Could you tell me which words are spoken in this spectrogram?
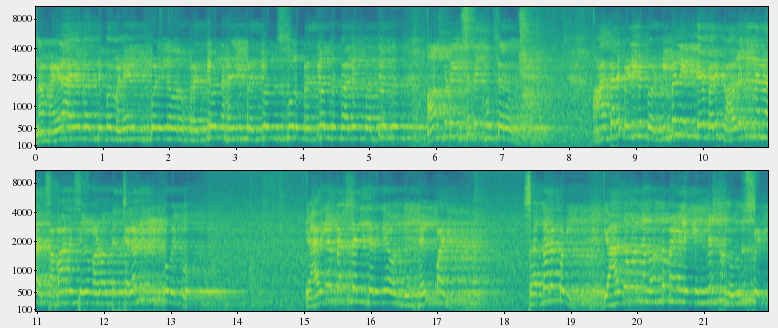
ನಮ್ಮ ಮಹಿಳಾ ಆಯೋಗ ಅಂತ ಮನೆಯಲ್ಲಿ ಕುತ್ಕೊಳ್ಳಿಲ್ಲ ಅವರು. ಪ್ರತಿಯೊಂದು ಹಳ್ಳಿ, ಪ್ರತಿಯೊಂದು ಸ್ಕೂಲ್ ಪ್ರತಿಯೊಂದು ಕಾಲೇಜ್ ಪ್ರತಿಯೊಂದು ಹಾಸ್ಪಿಟಲ್ ಸತಕ್ಕೆ ಹೋಗ್ತಾರೆ ಅವರು. ಆ ಥರ ಬೆಳಿಬೇಕು. ನಿಮ್ಮಲ್ಲಿ ಏನಿದೆ? ಬರೀ ಕಾಲೇಜಿಂದ ಸಮಾಜ ಸೇವೆ ಮಾಡುವಂಥ ಚಲನೆ ನೀವು ಇಟ್ಕೋಬೇಕು. ಯಾರಿಗೆ ಕಷ್ಟದಲ್ಲಿದ್ದರಿಗೆ ಅವ್ರಿಗೆ ಹೆಲ್ಪ್ ಮಾಡಿ. ಸಹಕಾರ ಕೊಡಿ. ಒಂದು ನೊಂದ ಮಹಿಳೆಗೆ ಇನ್ನಷ್ಟು ನೊಂದಿಸ್ಬೇಡಿ.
